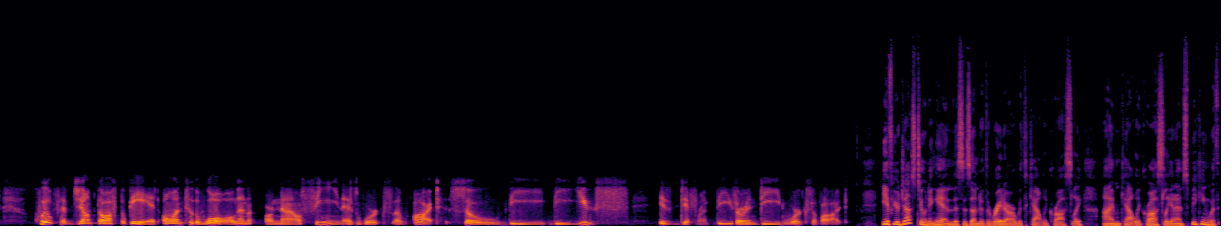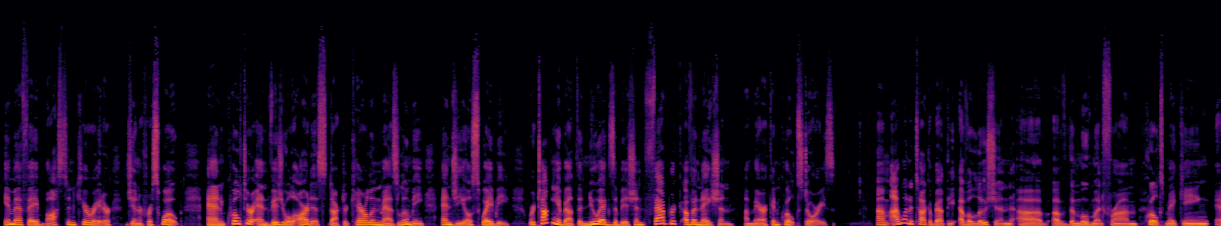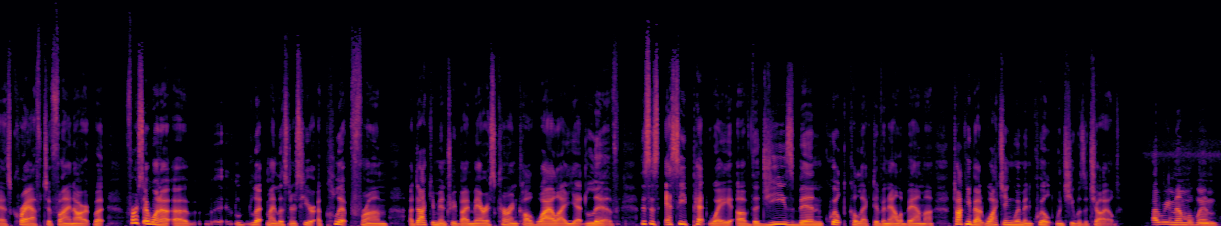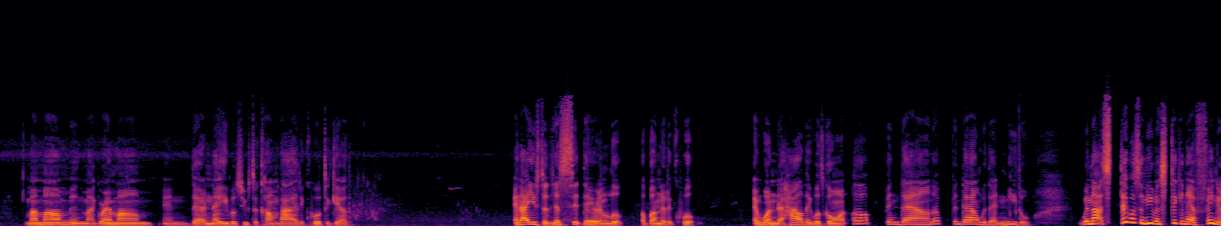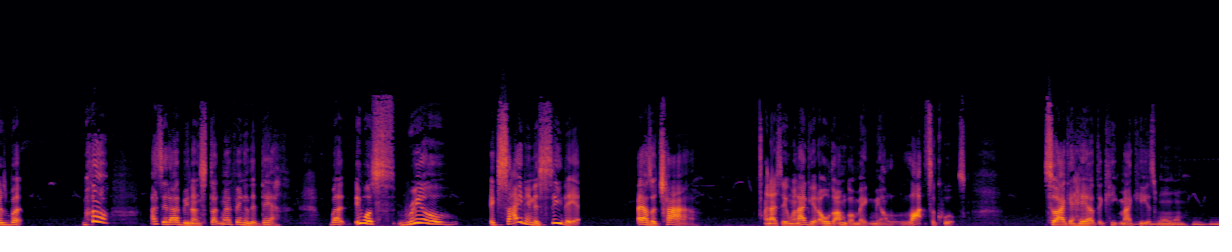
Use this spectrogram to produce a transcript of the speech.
quilts have jumped off the bed onto the wall and are now seen as works of art. So the the use is different. These are indeed works of art. If you're just tuning in, this is Under the Radar with Callie Crossley. I'm Callie Crossley, and I'm speaking with MFA Boston curator Jennifer Swope and quilter and visual artist Dr. Carolyn Mazloomi and Gio Swaby. We're talking about the new exhibition, Fabric of a Nation American Quilt Stories. Um, I want to talk about the evolution of, of the movement from quilt making as craft to fine art. But first, I want to uh, let my listeners hear a clip from a documentary by Maris Curran called While I Yet Live. This is Essie Pettway of the Gee's Bend Quilt Collective in Alabama talking about watching women quilt when she was a child. I remember when my mom and my grandmom and their neighbors used to come by to quilt together. And I used to just sit there and look up under the quilt and wonder how they was going up and down, up and down with that needle. When not, they wasn't even sticking their fingers, but huh, I said I'd be done stuck my finger to death. But it was real exciting to see that as a child. And I said, when I get older, I'm gonna make me lots of quilts. so I can have to keep my kids warm. Mm-hmm.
